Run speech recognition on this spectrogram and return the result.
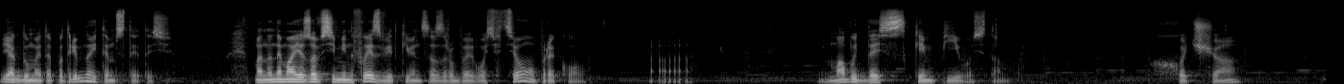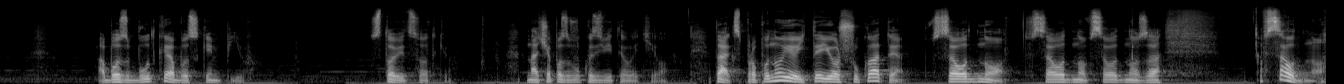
Як думаєте, потрібно йти мститись? У мене немає зовсім інфи, звідки він це зробив. Ось в цьому прикол. Мабуть, десь з кемпів ось там. Хоча. Або з будки, або з кемпів. 100%. Наче по звуку звідти летіло. Так, спропоную йти його шукати. Все одно, все одно, все одно за. Все одно.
